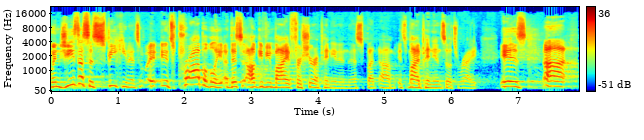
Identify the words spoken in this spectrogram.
when Jesus is speaking, it's, it's probably, this, I'll give you my for sure opinion in this, but um, it's my opinion, so it's right, is uh,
